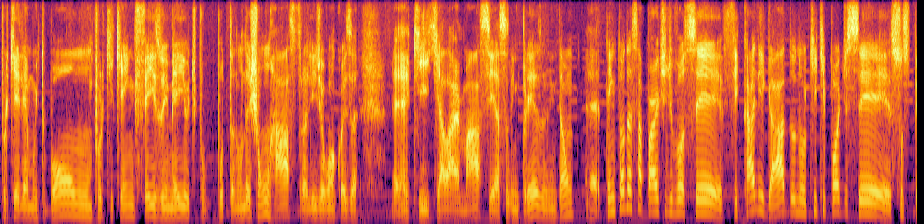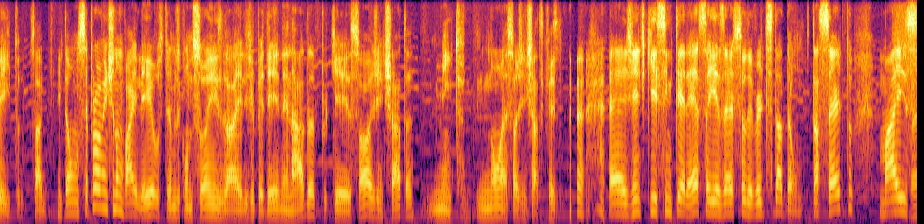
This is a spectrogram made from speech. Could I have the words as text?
porque ele é muito bom, porque quem fez o e-mail tipo, puta, não deixou um rastro ali de alguma coisa é, que, que alarmasse essas empresas. Então, é, tem toda essa parte de você ficar ligado no que, que pode ser suspeito, sabe? Então, você provavelmente não vai ler os termos e condições da LGPD nem nada, porque só gente chata. Minto, não é só gente chata que fez. é gente que se interessa e exerce seu dever de cidadão. Tá certo, mas,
